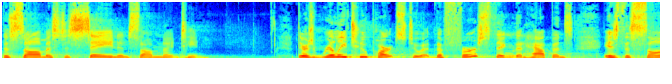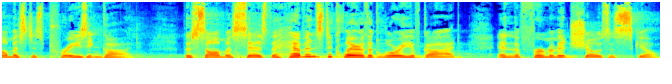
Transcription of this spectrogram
the psalmist is saying in Psalm 19. There's really two parts to it. The first thing that happens is the psalmist is praising God. the psalmist says, The heavens declare the glory of God, and the firmament shows his skill.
